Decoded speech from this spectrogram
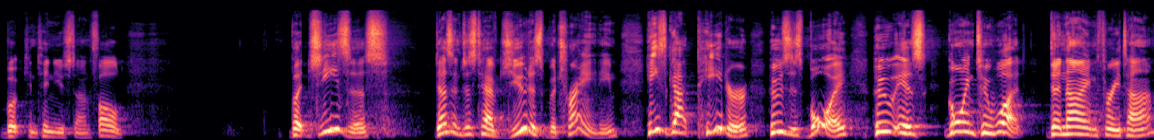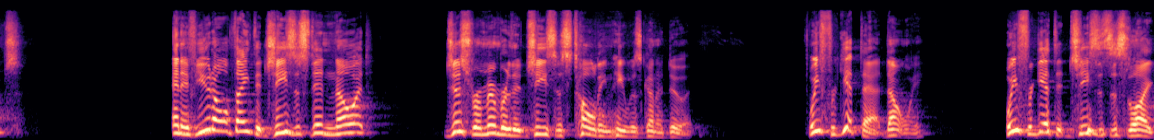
book continues to unfold. But Jesus doesn't just have Judas betraying him, he's got Peter, who's his boy, who is going to what? Deny him three times. And if you don't think that Jesus didn't know it, just remember that Jesus told him he was going to do it. We forget that, don't we? We forget that Jesus is like,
